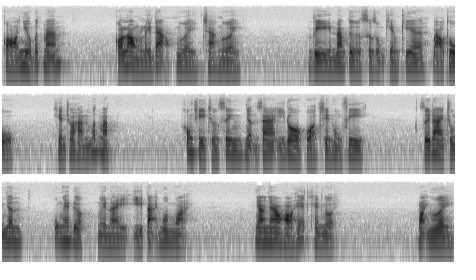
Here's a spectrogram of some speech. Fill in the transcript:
Có nhiều bất mãn Có lòng lấy đạo người trả người. Vì nam tử sử dụng kiếm kia báo thủ, Khiến cho hắn mất mặt. Không chỉ trường sinh nhận ra ý đồ của triển hùng phi, Dưới đài chúng nhân Cũng nghe được người này ý tại ngôn ngoại, Nhao nhao hò hét khen ngợi. Mọi người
